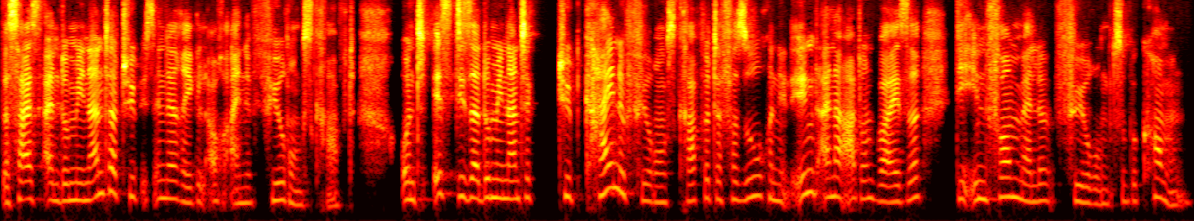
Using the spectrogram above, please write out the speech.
Das heißt, ein dominanter Typ ist in der Regel auch eine Führungskraft. Und ist dieser dominante Typ keine Führungskraft, wird er versuchen, in irgendeiner Art und Weise die informelle Führung zu bekommen.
